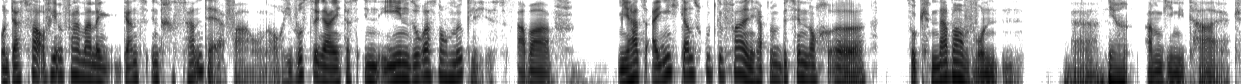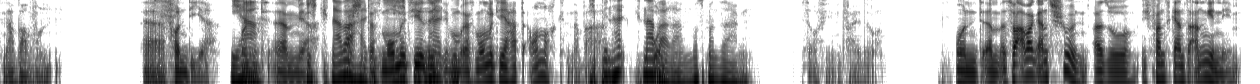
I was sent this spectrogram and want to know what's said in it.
und das war auf jeden Fall mal eine ganz interessante Erfahrung auch. Ich wusste gar nicht, dass in Ehen sowas noch möglich ist. Aber mir hat es eigentlich ganz gut gefallen. Ich habe ein bisschen noch äh, so Knabberwunden äh, Ja. am Genital, Knabberwunden. Äh, von dir. Ja, und, ähm, ja, ich knabber das, halt- Das Murmeltier, sich, halt- das Murmeltier hat auch noch Knabber. Ich bin halt Knabberer, muss man sagen. Ist auf jeden Fall so. Und ähm, es war aber ganz schön. Also ich fand es ganz angenehm.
